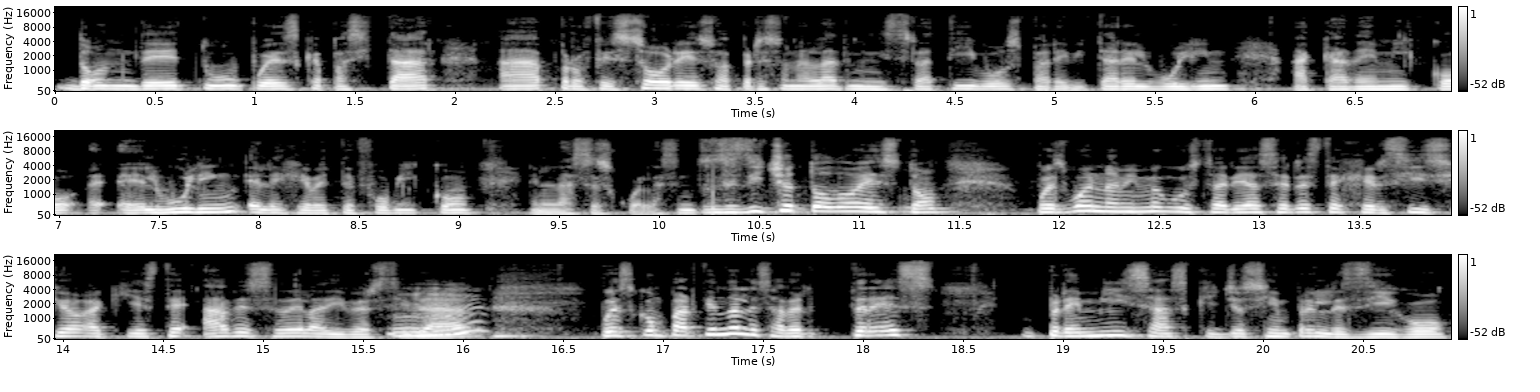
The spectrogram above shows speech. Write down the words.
donde tú puedes capacitar a profesores o a personal administrativos para evitar el bullying académico, eh, el bullying LGBTfóbico en las escuelas. Entonces, dicho todo esto, pues bueno, a mí me gustaría hacer este ejercicio aquí, este ABC de la diversidad. Pues compartiéndoles, a ver, tres premisas que yo siempre les digo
